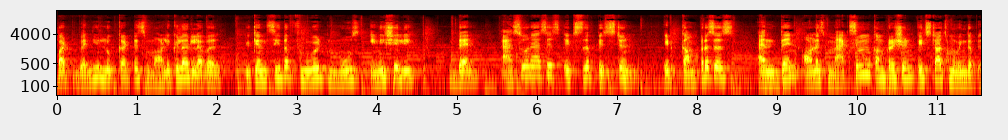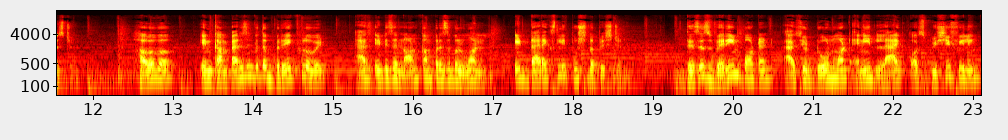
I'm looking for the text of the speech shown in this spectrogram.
But when you look at its molecular level, you can see the fluid moves initially, then as soon as it hits the piston, it compresses and then on its maximum compression it starts moving the piston. However, in comparison with the brake fluid, as it is a non-compressible one, it directly pushes the piston. This is very important as you don't want any lag or squishy feeling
